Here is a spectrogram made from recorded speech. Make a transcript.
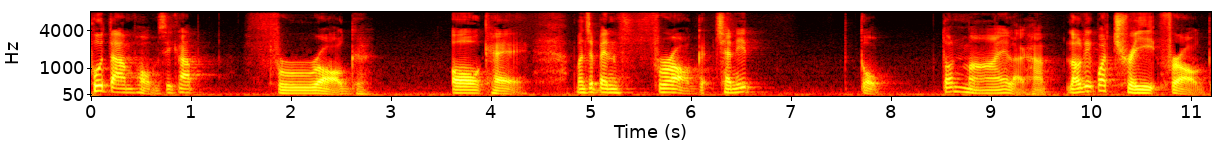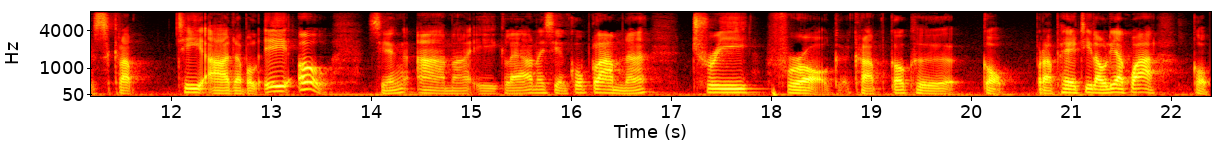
พูดตามผมสิครับ frog โอเค มันจะเป็น frog ชนิดกบต้นไม้เหรอครับ เราเรียกว่า tree frogs ครับ T R W A O เสียง R มาอีกแล้วในเสียงควบกล้ำนะ tree frog ครับ ก็คือกบประเภทที่เราเรียกว่ากบ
